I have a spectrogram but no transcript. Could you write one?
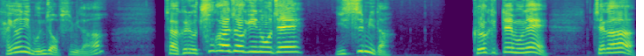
당연히 문제 없습니다. 자, 그리고 추가적인 호재 있습니다. 그렇기 때문에 제가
